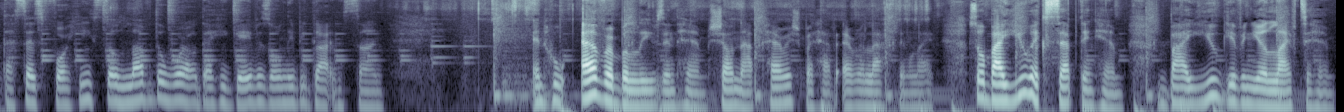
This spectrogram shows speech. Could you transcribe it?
that says, For he so loved the world that he gave his only begotten Son, and whoever believes in him shall not perish but have everlasting life. So, by you accepting him, by you giving your life to him,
